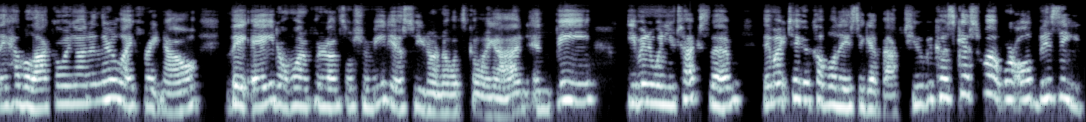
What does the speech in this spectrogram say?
they have a lot going on in their life right now. They, A, don't want to put it on social media so you don't know what's going on. And B, even when you text them, they might take a couple of days to get back to you because guess what? We're all busy.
